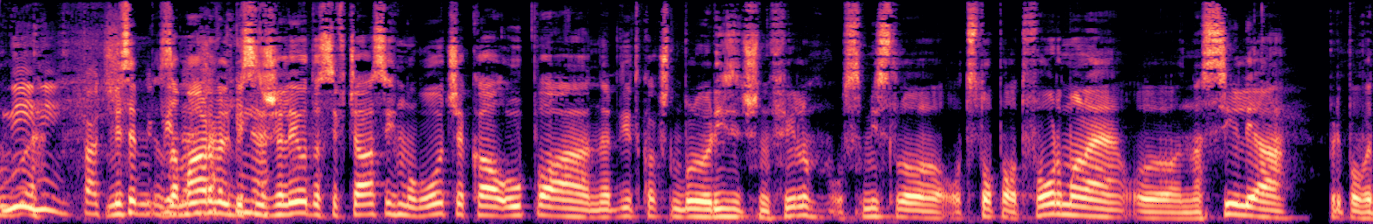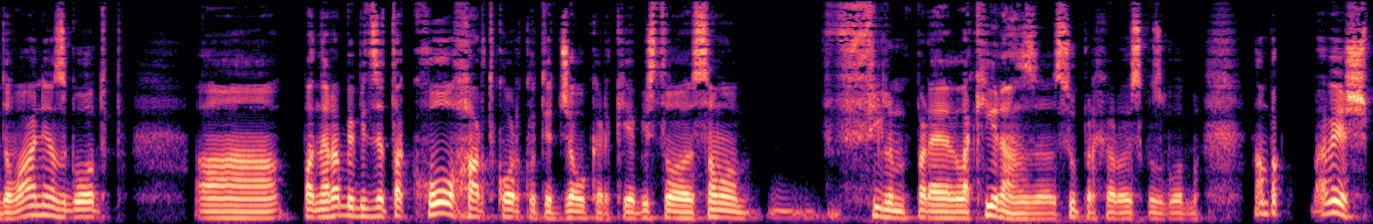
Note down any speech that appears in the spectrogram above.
Ni, ni. Pač, Mislim, gledaš za Marvel bi si želel, da si včasih mogoče kao upa narediti kakšen bolj rizičen film, v smislu odstopa od formule, nasilja, pripovedovanja zgodb. Uh, pa ne rabi biti za tako hardcore kot je Joker, ki je v bistvu samo film prelakiran z superherojsko zgodbo. Ampak, a veš,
